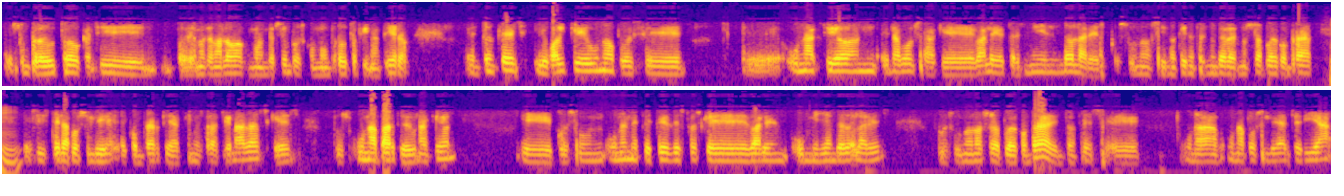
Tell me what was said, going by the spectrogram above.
es un producto casi, podríamos llamarlo como inversión, pues como un producto financiero. Entonces, igual que uno, pues, eh, eh, una acción en la bolsa que vale 3.000 dólares, pues uno si no tiene 3.000 dólares no se la puede comprar. Mm. Existe la posibilidad de comprarte acciones fraccionadas, que es pues una parte de una acción, eh, pues un, un NFT de estos que valen un millón de dólares, pues uno no se lo puede comprar. Entonces, eh, una, una posibilidad sería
